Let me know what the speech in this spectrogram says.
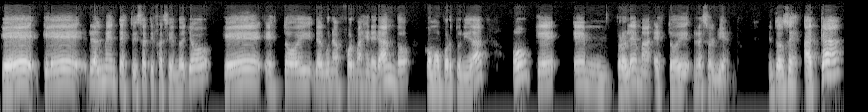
¿Qué, qué realmente estoy satisfaciendo yo? ¿Qué estoy de alguna forma generando como oportunidad? ¿O qué em, problema estoy resolviendo? Entonces, acá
